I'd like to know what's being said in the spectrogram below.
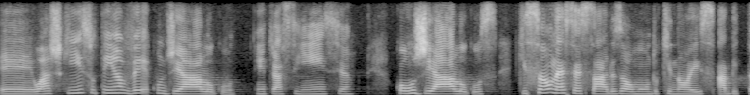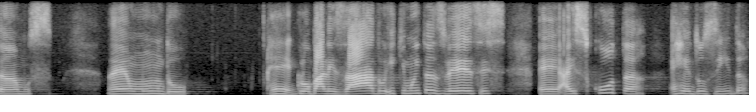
é, eu acho que isso tem a ver com o diálogo entre a ciência, com os diálogos que são necessários ao mundo que nós habitamos, né? um mundo é, globalizado e que muitas vezes é, a escuta é reduzida.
